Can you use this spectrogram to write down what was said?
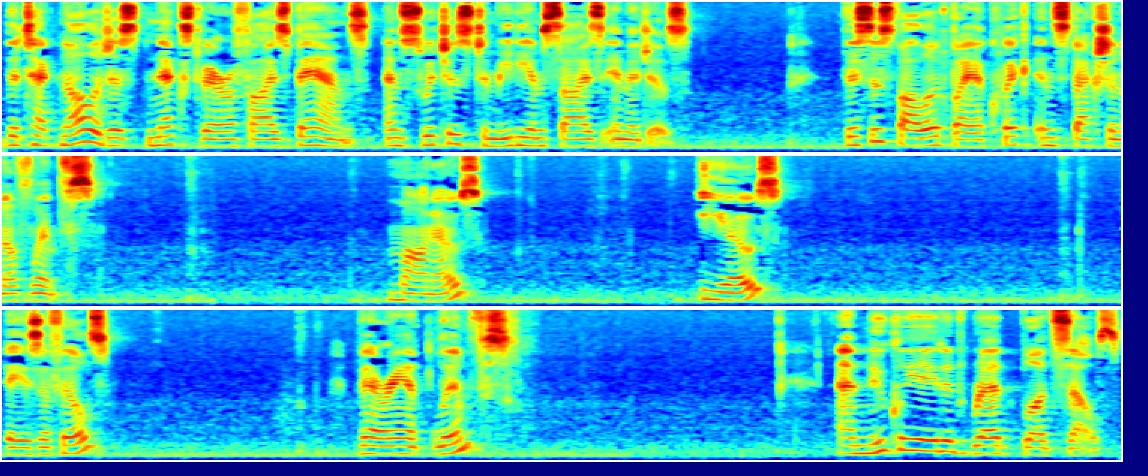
The technologist next verifies bands and switches to medium size images. This is followed by a quick inspection of lymphs monos, eos, basophils, variant lymphs, and nucleated red blood cells.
